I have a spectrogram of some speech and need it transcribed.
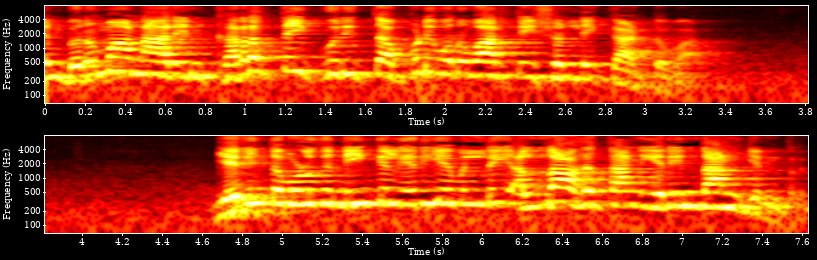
என் பெருமானாரின் கரத்தை குறித்து அப்படி ஒரு வார்த்தை சொல்லி காட்டுவான். எரிந்த பொழுது நீங்கள் எரியவில்லை அல்லாஹத்தான் எரிந்தான் என்று.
